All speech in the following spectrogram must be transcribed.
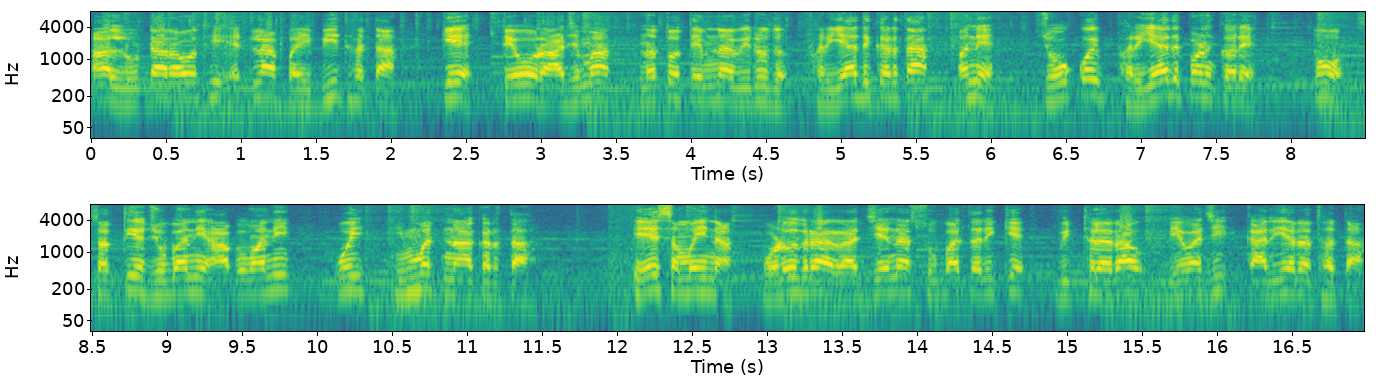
આ લૂંટારાઓથી એટલા ભયભીત હતા કે તેઓ રાજમાં ન તો તેમના વિરુદ્ધ ફરિયાદ કરતા અને જો કોઈ ફરિયાદ પણ કરે, તો સત્ય જુબાની આપવાની કોઈ હિંમત ના કરતા. એ સમયના વડોદરા રાજ્યના સુબા તરીકે વિઠ્ઠલરાવ દેવાજી કાર્યરત હતા.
